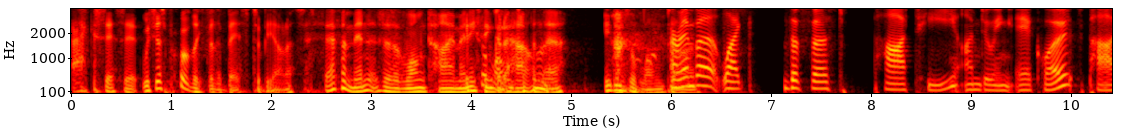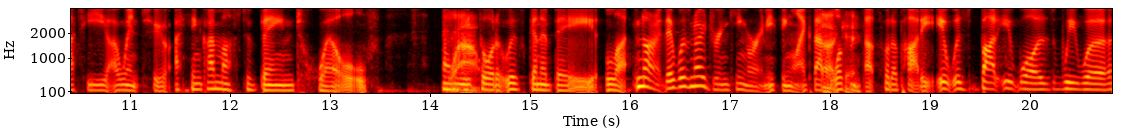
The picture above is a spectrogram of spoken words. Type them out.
access it, which is probably for the best, to be honest. Seven minutes is a long time. Anything could long have happened time. there. It is a long I remember like the first party, I'm doing air quotes, party I went to, I think I must have been 12. And we thought it was going to be like, no, there was no drinking or anything like that. Okay. It wasn't that sort of party. It was, but it was, we were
